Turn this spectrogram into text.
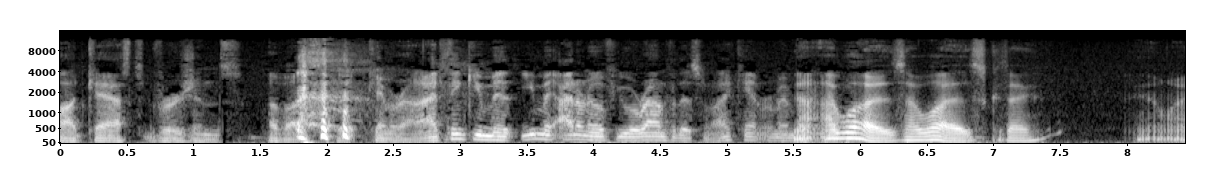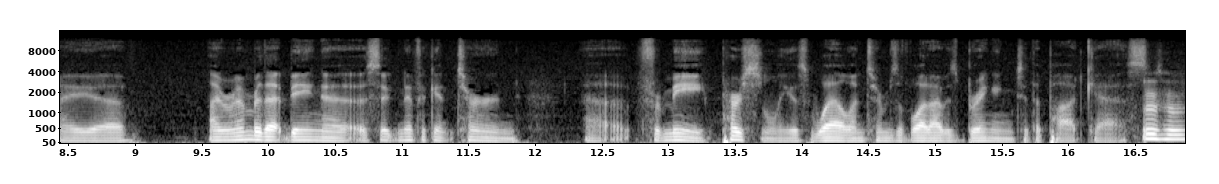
podcast versions of us that came around. I think you mi- you may, I don't know if you were around for this one. I can't remember. No, I was, I was, because I, you know, I, uh, I remember that being a, a significant turn uh, for me personally as well in terms of what I was bringing to the podcast. hmm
